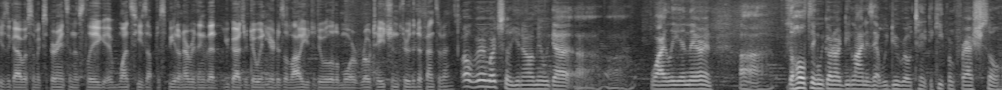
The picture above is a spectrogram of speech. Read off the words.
he's a guy with some experience in this league. Once he's up to speed on everything that you guys are doing here, does allow you to do a little more rotation through the defensive ends? Oh, very much so. You know, I mean, we got uh, uh, Wiley in there, and uh, the whole thing we got on our D-line is that we do rotate to keep them fresh. So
